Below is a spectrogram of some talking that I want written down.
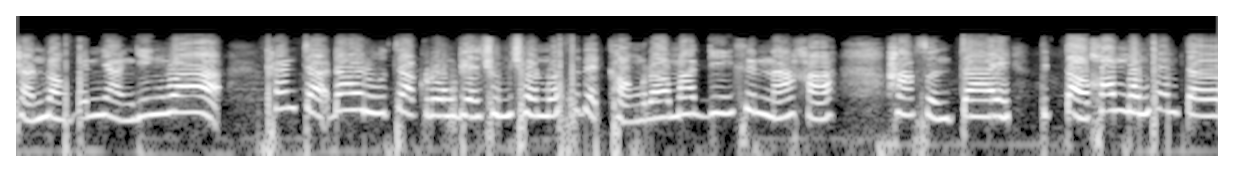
ฉันหวังเป็นอย่างยิ่งว่า ท่านจะได้รู้จักโรงเรียนชุมชนวัดเสด็จของเรามากยิ่งขึ้นนะคะ หากสนใจติดต่อข้อมูลเพิ่มเติม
